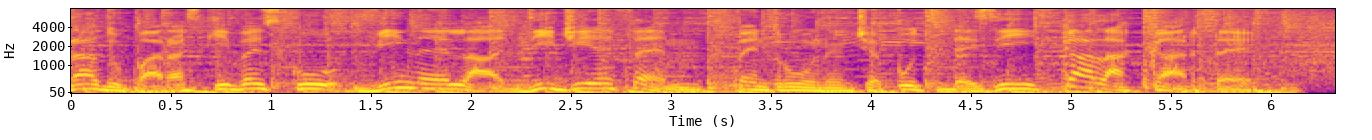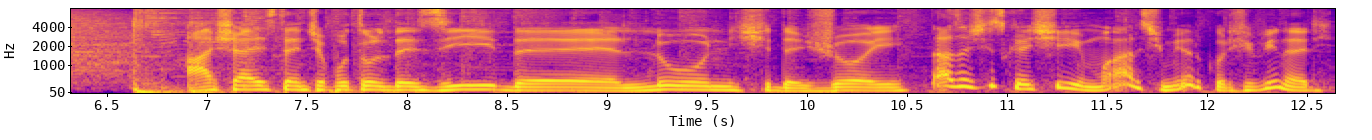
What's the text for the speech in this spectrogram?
Radu Paraschivescu vine la DGFM pentru un început de zi ca la carte. Așa este începutul de zi, de luni și de joi. Dar să știți că și marți, și miercuri, și vineri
